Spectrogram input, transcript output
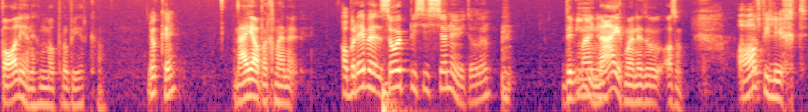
Bali, habe ich mal probiert. Okay. Nein, aber ich meine, Aber eben, so etwas ist es ja nicht, oder? der Wein, Meine- nein, ich meine, du, also, Ah, vielleicht.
